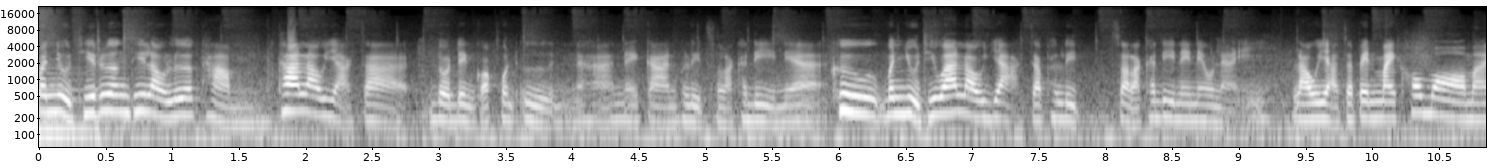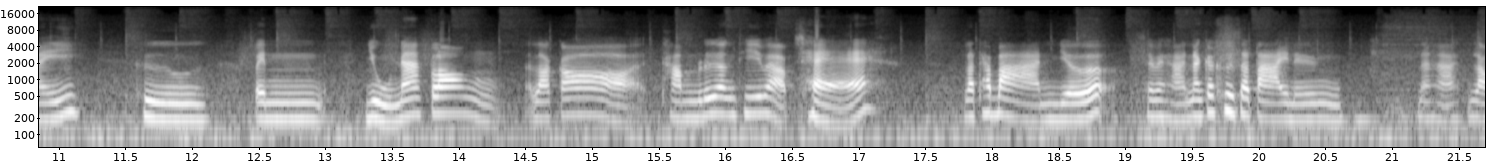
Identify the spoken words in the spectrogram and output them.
มันอยู่ที่เรื่องที่เราเลือกทำ ถ้าเราอยากจะโดดเด่นกว่าคนอื่นนะคะในการผลิตสารคดีเนี่ยคือมันอยู่ที่ว่าเราอยากจะผลิตสารคดีในแนวไหน เราอยากจะเป็นไมเคิลมอร์ไหมคือเป็นอยู่หน้ากล้อง แล้วก็ทำเรื่องที่แบบแฉรัฐบาลเยอะใช่ไหมคะนั่นก็คือสไตล์หนึ่งนะคะเรา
